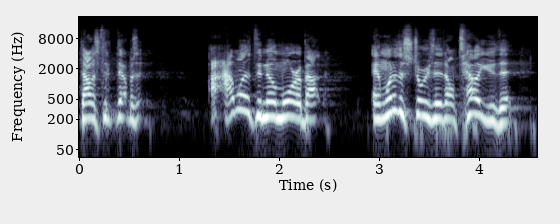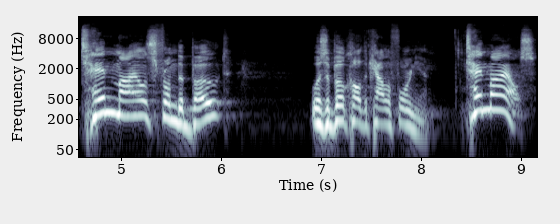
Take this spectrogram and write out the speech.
That was, the, that was, I wanted to know more about, and one of the stories they don't tell you that 10 miles from the boat was a boat called the California. 10 miles.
